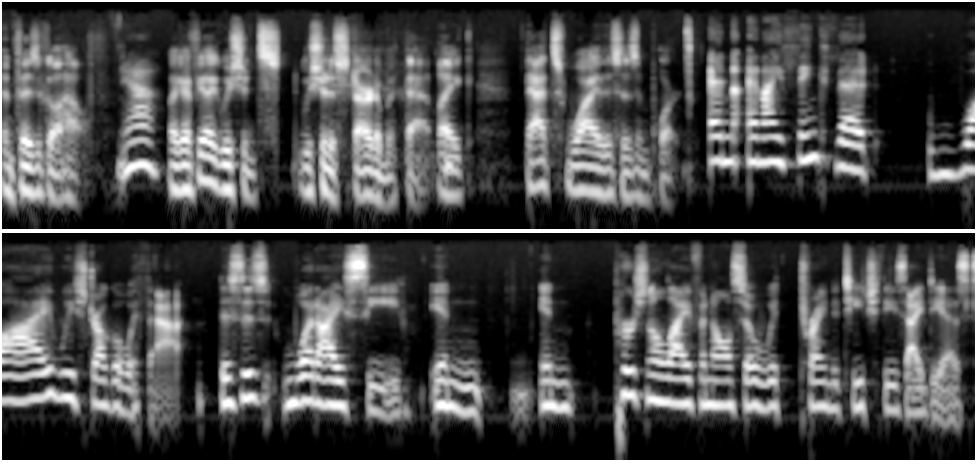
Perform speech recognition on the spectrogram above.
and physical health. Yeah. Like I feel like we should we should have started with that. Like that's why this is important. And and I think that why we struggle with that. This is what I see in in personal life and also with trying to teach these ideas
